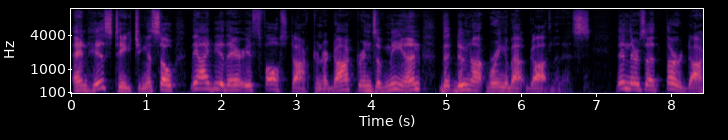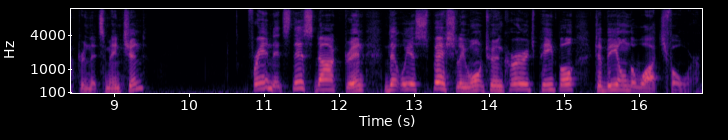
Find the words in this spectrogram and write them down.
and his teaching. And so the idea there is false doctrine or doctrines of men that do not bring about godliness. Then there's a third doctrine that's mentioned. Friend, it's this doctrine that we especially want to encourage people to be on the watch for.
